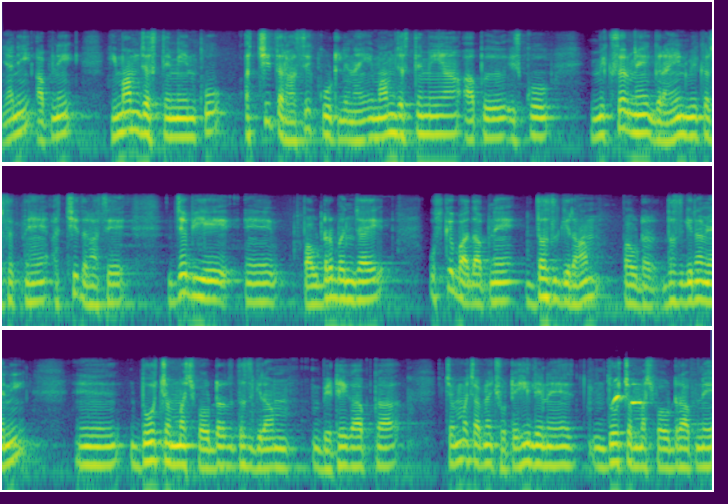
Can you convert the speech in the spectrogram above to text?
यानी अपने इमाम जस्ते में इनको अच्छी तरह से कूट लेना है। इमाम जस्ते में या आप इसको मिक्सर में ग्राइंड भी कर सकते हैं अच्छी तरह से। जब ये पाउडर बन जाए, उसके बाद आपने 10 ग्राम पाउडर 10 ग्राम यानी दो चम्मच पाउडर 10 ग्राम बैठेगा आपका। चम्मच आपने छोटे ही लेने हैं, दो चम्मच पाउडर आपने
